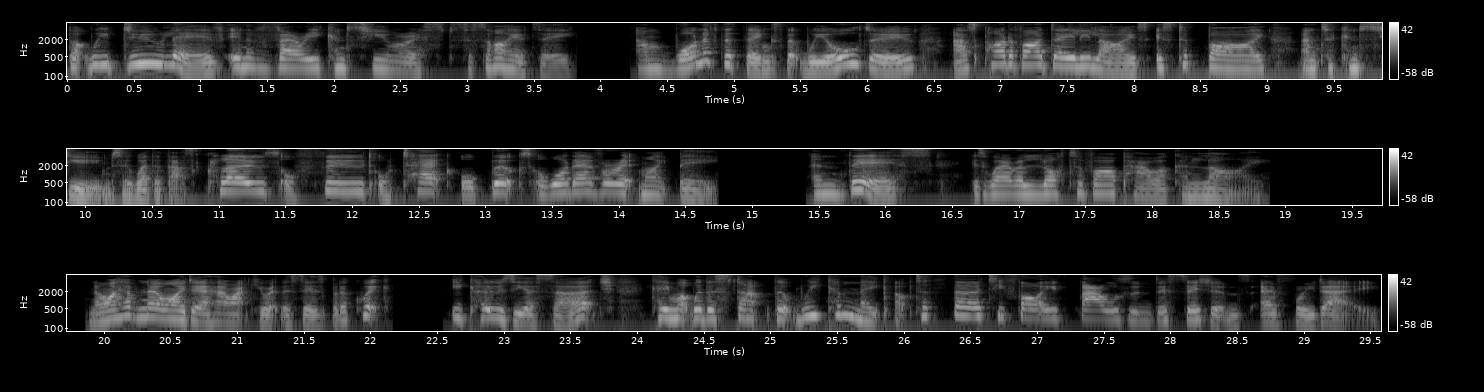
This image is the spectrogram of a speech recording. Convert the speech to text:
But we do live in a very consumerist society. And one of the things that we all do as part of our daily lives is to buy and to consume. So, whether that's clothes or food or tech or books or whatever it might be. And this is where a lot of our power can lie. Now, I have no idea how accurate this is, but a quick Ecosia search came up with a stat that we can make up to 35,000 decisions every day.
